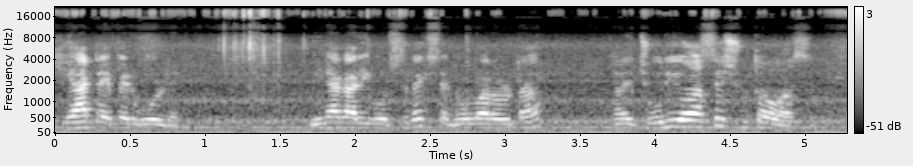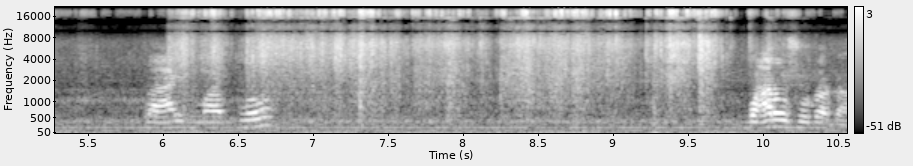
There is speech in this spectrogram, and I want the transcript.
ঘিয়া টাইপের গোল্ডেন মিনাকারি করছে, দেখছেন? ওভারঅলটা মানে জরিও আছে, সুতাও আছে। প্রাইস মাত্র বারোশো টাকা।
